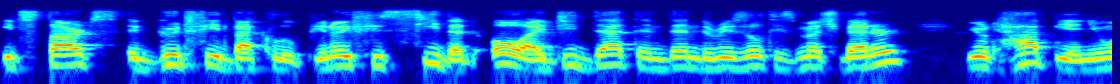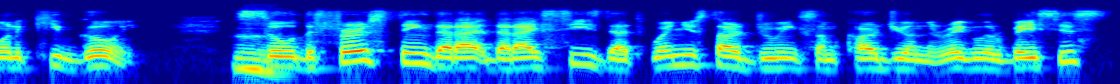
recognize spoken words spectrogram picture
it starts a good feedback loop. You know, if you see that oh I did that and then the result is much better, you're happy and you want to keep going. Mm. So the first thing that I that I see is that when you start doing some cardio on a regular basis,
